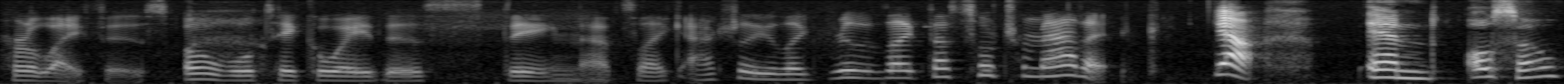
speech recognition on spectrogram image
her life is? Oh, we'll take away this thing that's like actually like really like that's so traumatic. Yeah. And also,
